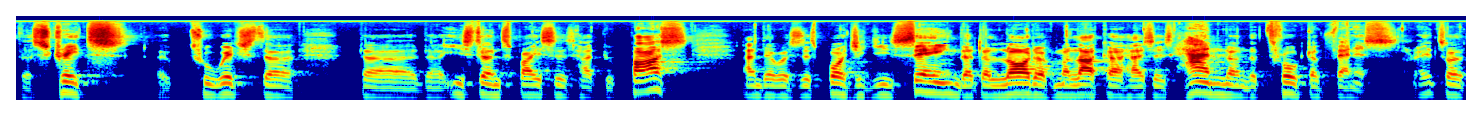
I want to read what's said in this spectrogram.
the straits uh, through which the, the, the, eastern spices had to pass. And there was this Portuguese saying that the Lord of Malacca has his hand on the throat of Venice. Right? So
